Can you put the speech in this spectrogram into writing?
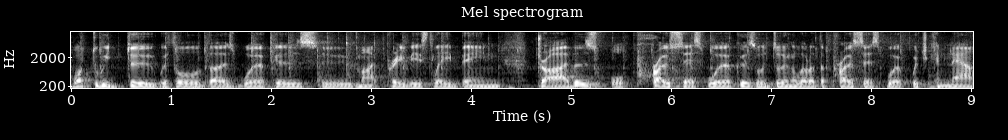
What do we do with all of those workers who might previously been drivers or process workers or doing a lot of the process work which can now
